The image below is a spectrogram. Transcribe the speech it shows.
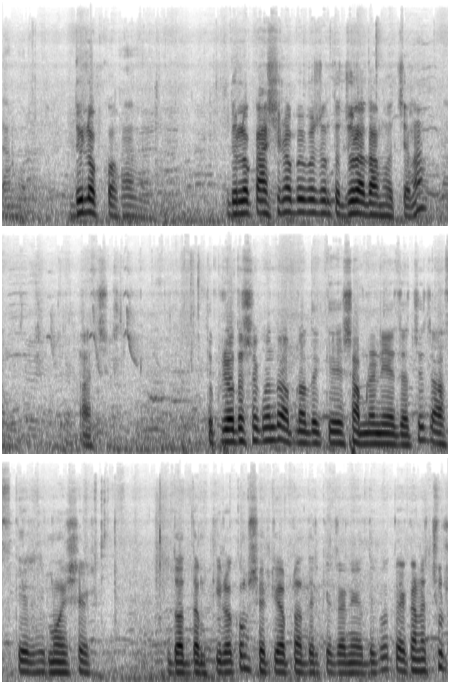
দাম দুই লক্ষ? হ্যাঁ হ্যাঁ। দুই লক্ষ আশি নব্বই পর্যন্ত জোড়া দাম হচ্ছে না? আচ্ছা। তো প্রিয় দর্শক বন্ধু আপনাদেরকে সামনে নিয়ে যাচ্ছে যে আজকের মহিষের দরদাম কীরকম সেটি আপনাদেরকে জানিয়ে দেবো। তো এখানে ছোট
